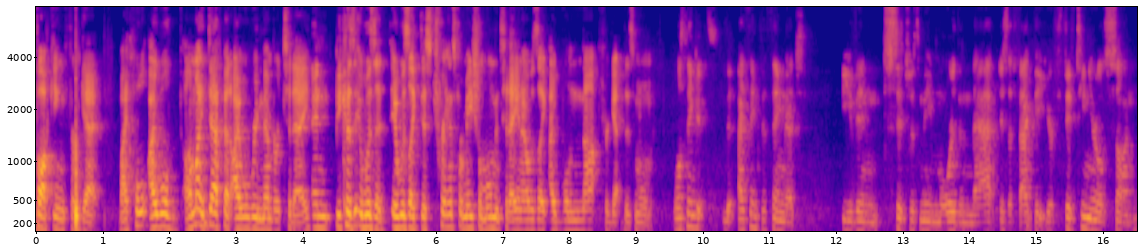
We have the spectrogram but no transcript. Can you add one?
fucking forget. My whole I will on my deathbed I will remember today And because it was a it was like this transformational moment today and I was like I will not forget this moment. Well, I think it's. I think the thing that even sits with me more than that is the fact that your 15 year old son,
